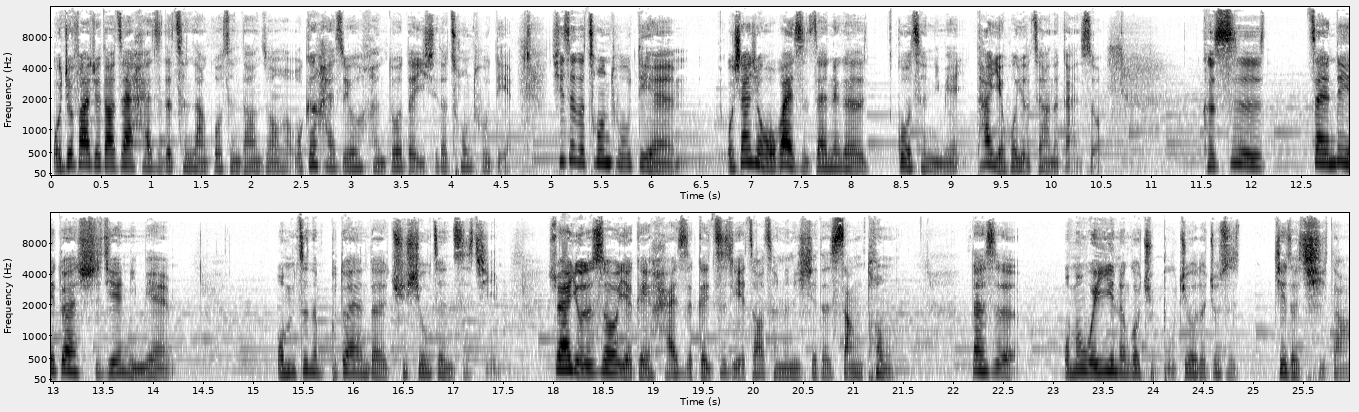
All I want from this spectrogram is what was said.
我就发觉到，在孩子的成长过程当中，哈，我跟孩子有很多的一些的冲突点。其实这个冲突点，我相信我外子在那个过程里面，他也会有这样的感受。可是，在那一段时间里面，我们真的不断的去修正自己，虽然有的时候也给孩子、给自己也造成了一些的伤痛，但是。我们唯一能够去补救的，就是借着祈祷。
